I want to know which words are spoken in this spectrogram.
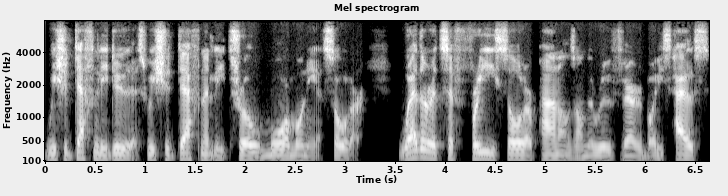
we should definitely do this. We should definitely throw more money at solar, whether it's a free solar panels on the roof of everybody's house.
